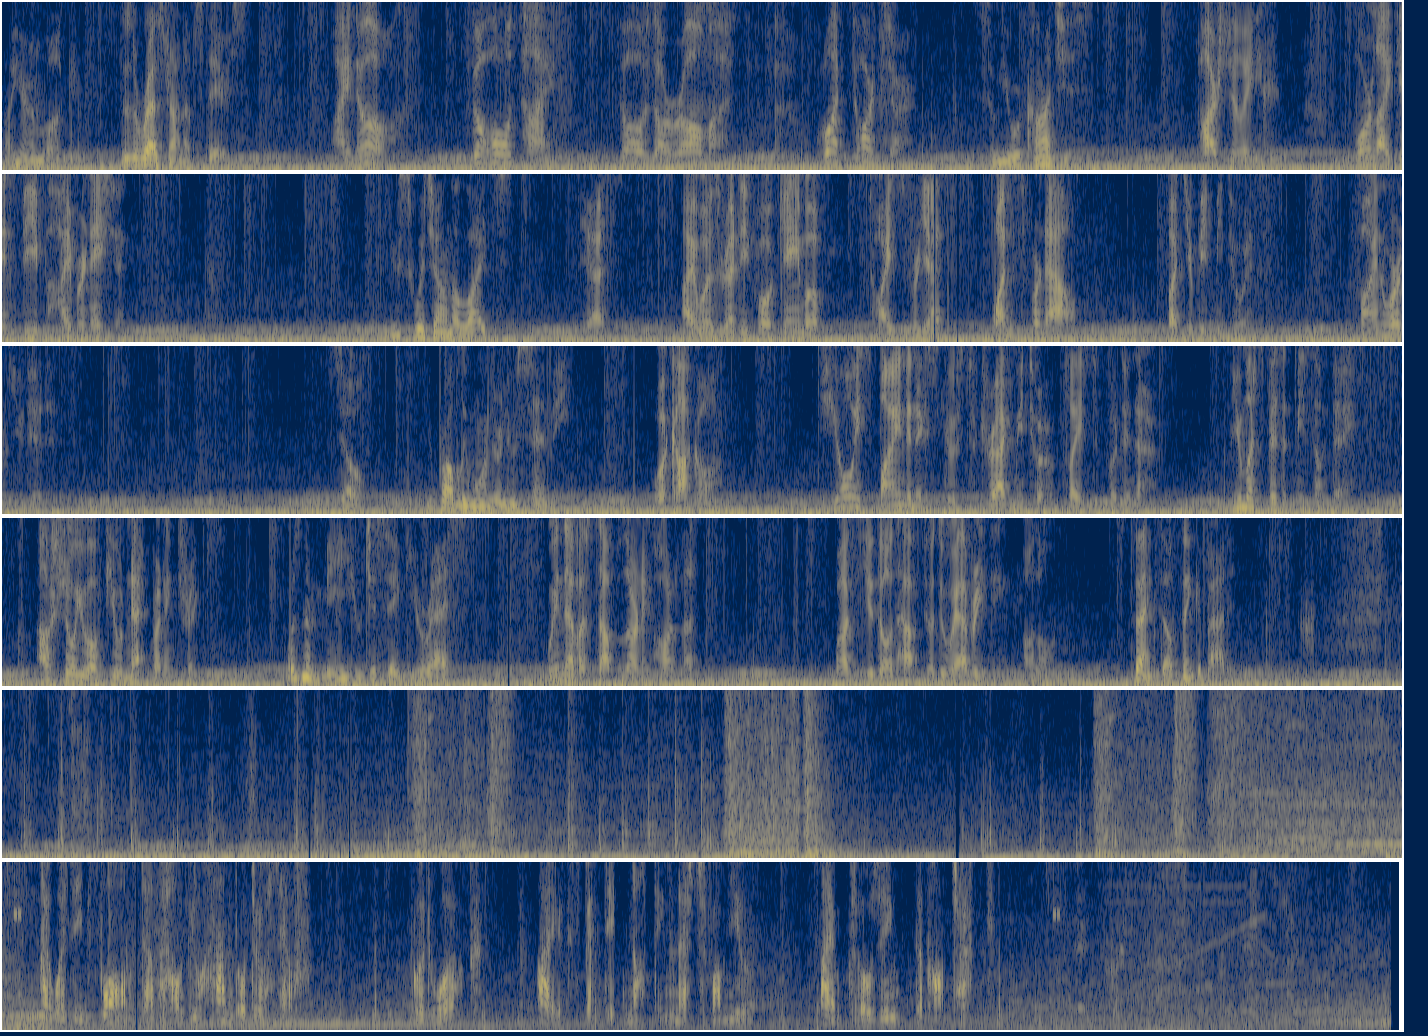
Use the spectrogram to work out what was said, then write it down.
Oh, you're in luck. There's a restaurant upstairs. I know. The whole time. Those aromas. What torture. So you were conscious. Partially. More like in deep hibernation. Did you switch on the lights? Yes. I was ready for a game of twice for yes, once for now. But you beat me to it. Fine work you did. So, you're probably wondering who sent me. Wakako. She always find an excuse to drag me to her place for dinner. You must visit me someday. I'll show you a few net running tricks. Wasn't it me who just saved your ass? We never stop learning hard lessons. But you don't have to do everything alone. Thanks, I'll think about it. I was informed of how you handled yourself. Good work. I expected nothing less from you. I am closing the contract.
